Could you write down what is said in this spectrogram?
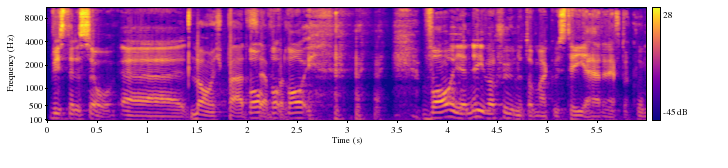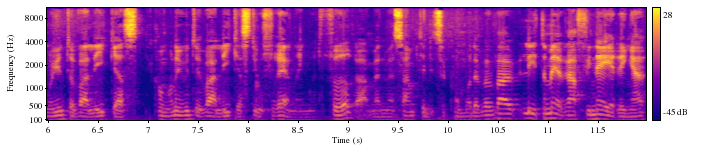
Visst är det så. Uh, Launchpad till var, exempel. Var, var, varje ny version av MacOS 10 hädanefter kommer ju inte att vara lika, kommer nog inte att vara lika stor förändring mot förra. Men, men samtidigt så kommer det vara lite mer raffineringar.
